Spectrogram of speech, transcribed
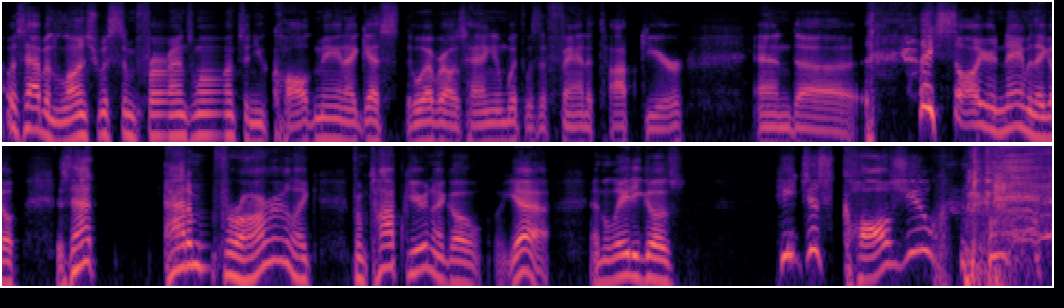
I was having lunch with some friends once, and you called me, and I guess whoever I was hanging with was a fan of Top Gear, and uh, they saw your name, and they go, "Is that Adam Ferrara, like from Top Gear?" And I go, "Yeah," and the lady goes, "He just calls you."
